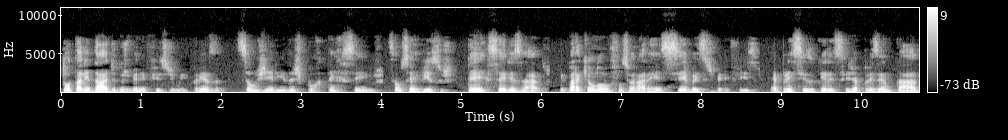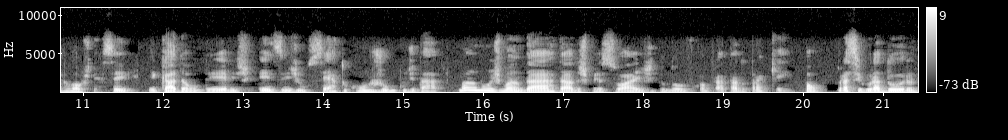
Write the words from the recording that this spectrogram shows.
totalidade dos benefícios de uma empresa são geridas por terceiros. São serviços terceirizados. E para que um novo funcionário receba esses benefícios, é preciso que ele seja apresentado aos terceiros. E cada um deles exige um certo conjunto de dados. Vamos mandar dados pessoais do novo contratado para quem? Bom, para a seguradora,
